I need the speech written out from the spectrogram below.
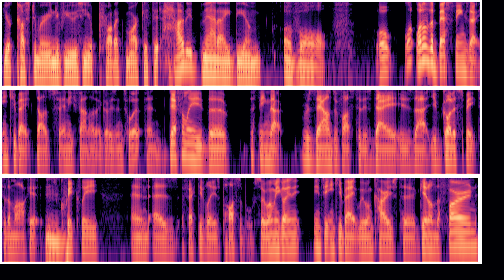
your customer interviews and your product market fit. How did that idea evolve? Well, one of the best things that Incubate does for any founder that goes into it, and definitely the the thing that resounds with us to this day is that you've got to speak to the market mm. as quickly and as effectively as possible. So when we got in, into Incubate, we were encouraged to get on the phone,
